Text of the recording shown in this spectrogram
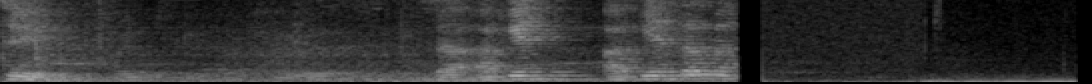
Sí. O sea, aquí, aquí está el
